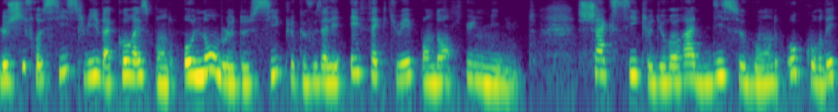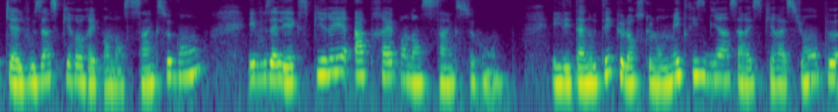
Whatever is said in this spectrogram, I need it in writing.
Le chiffre 6, lui, va correspondre au nombre de cycles que vous allez effectuer pendant une minute. Chaque cycle durera 10 secondes au cours desquelles vous inspirerez pendant 5 secondes et vous allez expirer après pendant 5 secondes. Et il est à noter que lorsque l'on maîtrise bien sa respiration, on peut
